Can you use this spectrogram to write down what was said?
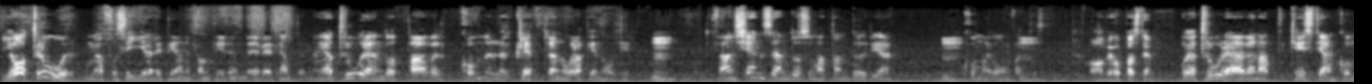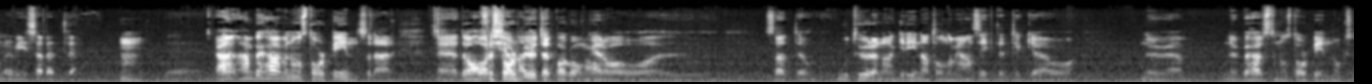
Jag tror, om jag får sia lite grann i framtiden, det vet jag inte. Men jag tror ändå att Pavel kommer att klättra några pinnhål till. Mm. För han känns ändå som att han börjar Mm. komma igång faktiskt. Ja, vi hoppas det. Och jag tror även att Christian kommer att visa bättre. Mm. Ja, han behöver någon stolpe in sådär. Eh, Det har Ja, varit stolpe ut ett par gånger. Ja. Och, och, så att eh, oturen har grinat honom i ansiktet tycker jag. Och nu, eh, nu behövs det någon stolpe in också.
